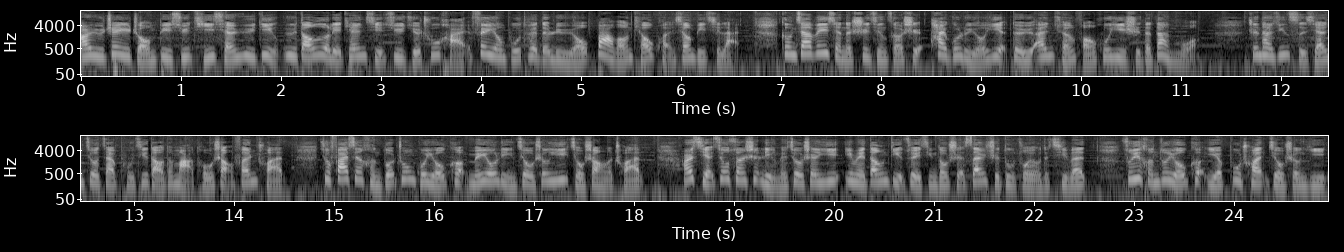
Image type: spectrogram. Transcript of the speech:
而与这一种必须提前预定、遇到恶劣天气拒绝出海、费用不退的旅游霸王条款相比起来，更加危险的事情则是泰国旅游业对于安全防护意识的淡漠。侦探君此前就在普吉岛的码头上翻船，就发现很多中国游客没有领救生衣就上了船，而且就算是领了救生衣，因为当地最近都是三十度左右的气温，所以很多游客也不穿救生衣。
